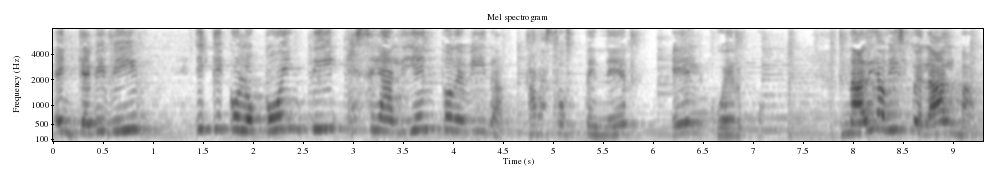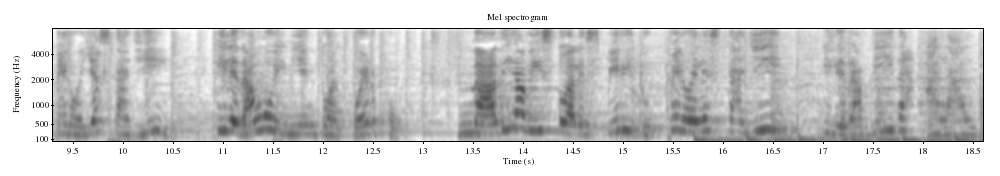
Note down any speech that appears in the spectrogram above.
en que vivir y que colocó en ti ese aliento de vida para sostener el cuerpo. Nadie ha visto el alma, pero ella está allí y le da movimiento al cuerpo. Nadie ha visto al espíritu, pero él está allí y le da vida al alma.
